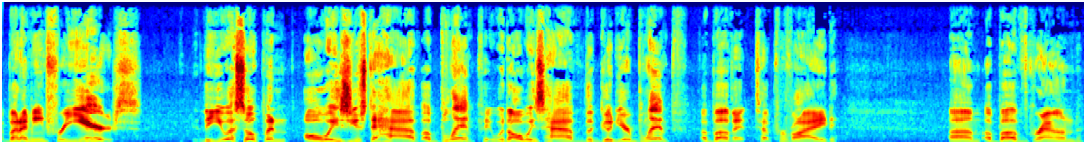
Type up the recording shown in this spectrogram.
But I mean, for years, the US Open always used to have a blimp. It would always have the Goodyear blimp above it to provide um, above ground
